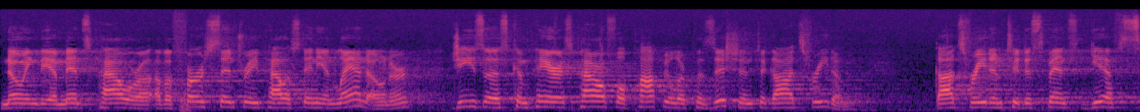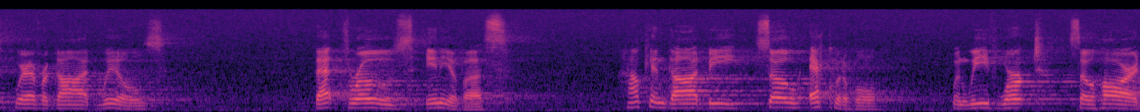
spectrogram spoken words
knowing the immense power of a first century Palestinian landowner, Jesus compares powerful popular position to God's freedom. God's freedom to dispense gifts wherever God wills. That throws any of us. How can God be so equitable when we've worked so hard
